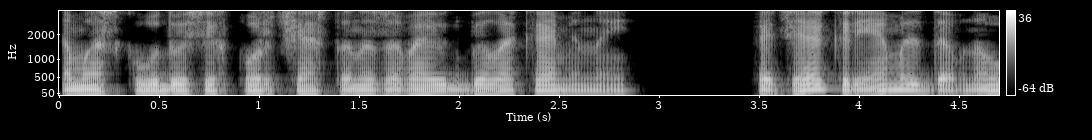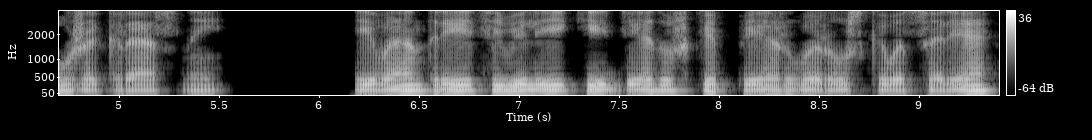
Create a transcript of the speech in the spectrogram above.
Москву до сих пор часто называют белокаменной, хотя Кремль давно уже красный. Иван III Великий, дедушка первого русского царя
